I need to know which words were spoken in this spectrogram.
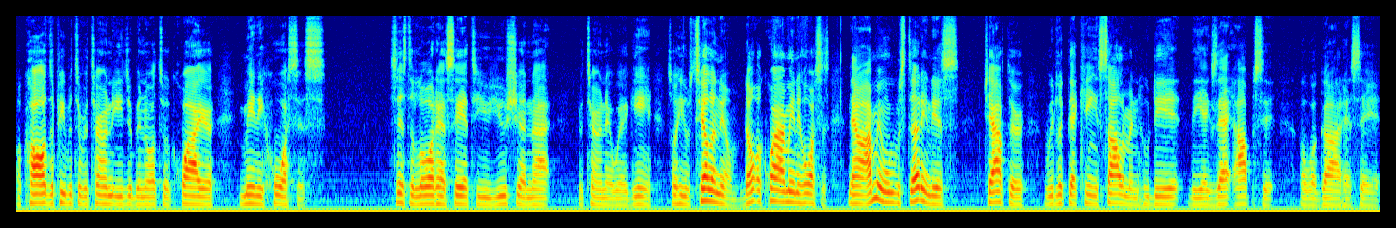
or cause the people to return to Egypt in order to acquire many horses. Since the Lord has said to you, You shall not return that way again. So he was telling them, Don't acquire many horses. Now, I mean, we were studying this chapter, we looked at King Solomon, who did the exact opposite of what God had said.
